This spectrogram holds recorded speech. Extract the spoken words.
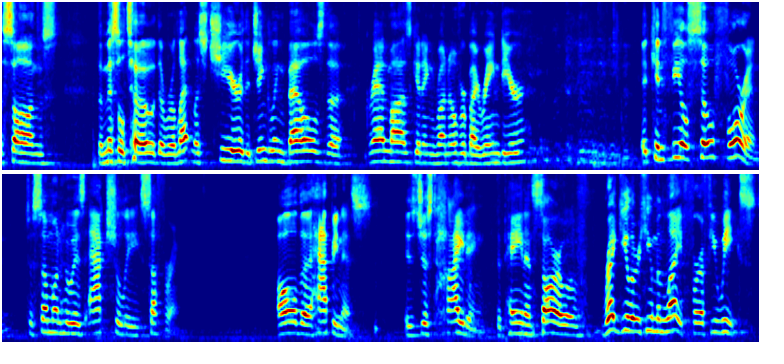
The songs, the mistletoe, the relentless cheer, the jingling bells, the grandmas getting run over by reindeer. It can feel so foreign to someone who is actually suffering. All the happiness is just hiding the pain and sorrow of regular human life for a few weeks.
